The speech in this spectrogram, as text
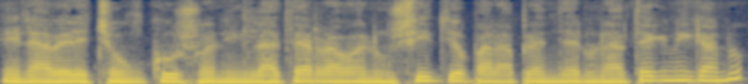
en haber hecho un curso en Inglaterra o en un sitio para aprender una técnica, ¿no?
